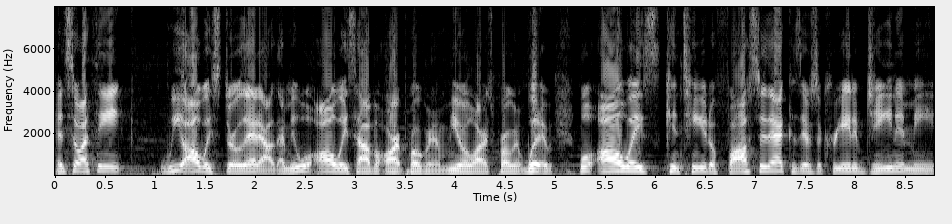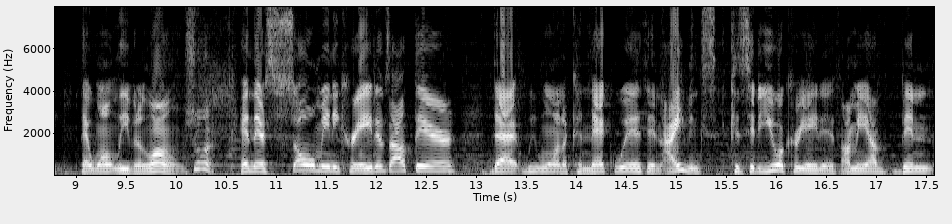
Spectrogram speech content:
and so I think we always throw that out. I mean, we'll always have an art program, mural arts program, whatever. We'll always continue to foster that because there's a creative gene in me that won't leave it alone. Sure. And there's so many creatives out there that we want to connect with. And I even consider you a creative. I mean, I've been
